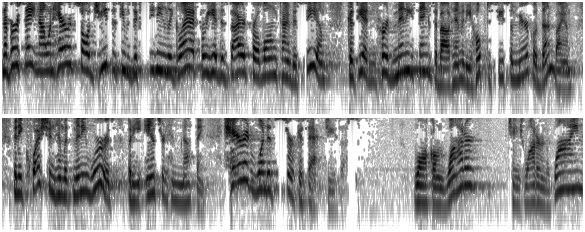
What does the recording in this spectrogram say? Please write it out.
Now, verse 8 Now, when Herod saw Jesus, he was exceedingly glad, for he had desired for a long time to see him, because he had heard many things about him, and he hoped to see some miracle done by him. Then he questioned him with many words, but he answered him nothing. Herod wanted circus act Jesus. Walk on water, change water into wine.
